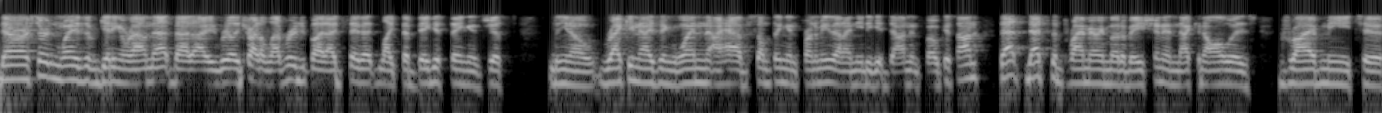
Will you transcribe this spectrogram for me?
there are certain ways of getting around that that I really try to leverage. But I'd say that like the biggest thing is just you know, recognizing when I have something in front of me that I need to get done and focus on. That that's the primary motivation, and that can always drive me to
